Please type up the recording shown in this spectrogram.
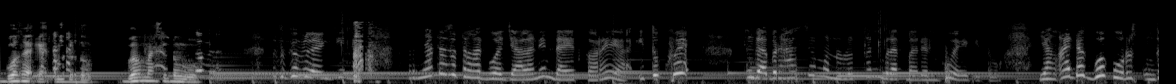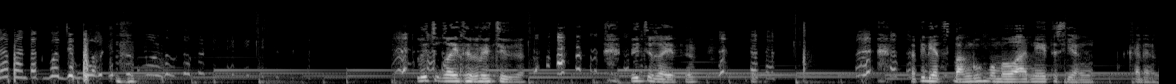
Gue nggak kayak temen lu. Gue masih tunggu. Terus gue bilang gini ternyata setelah gue jalanin diet Korea itu gue nggak berhasil menurunkan berat badan gue gitu. Yang ada gue kurus enggak pantat gue jebol gitu mulu lucu kok itu lucu. Lucu kok itu. Tapi di atas panggung pembawaannya itu sih yang kadang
